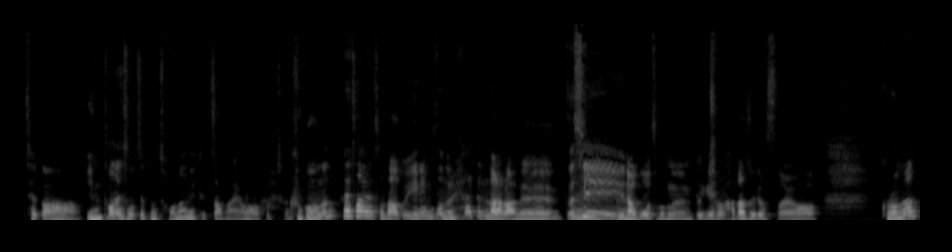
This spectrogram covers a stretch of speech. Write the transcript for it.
제가 인터넷에 어쨌든 전환이 됐잖아요. 그렇죠. 그거는 회사에서 나도 1인분을 해야 된다라는 뜻이라고 저는 되게 그쵸. 받아들였어요. 그러면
